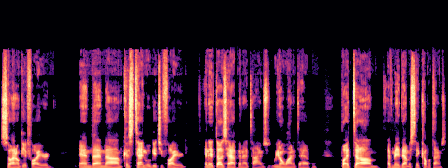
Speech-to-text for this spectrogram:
so I don't get fired, and then because um, ten will get you fired, and it does happen at times. We don't want it to happen, but um, I've made that mistake a couple times.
